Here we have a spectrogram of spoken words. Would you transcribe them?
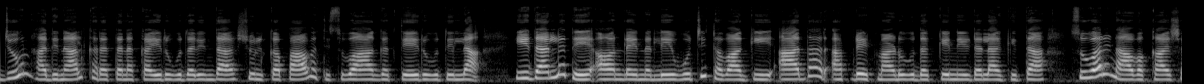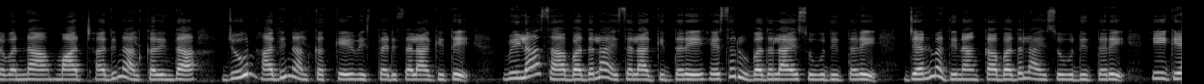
ಜೂನ್ ಹದಿನಾಲ್ಕರ ತನಕ ಇರುವುದರಿಂದ ಶುಲ್ಕ ಪಾವತಿಸುವ ಅಗತ್ಯ ಇರುವುದಿಲ್ಲ. ಇದಲ್ಲದೆ ಆನ್ಲೈನ್ನಲ್ಲಿ ಉಚಿತವಾಗಿ ಆಧಾರ್ ಅಪ್ಡೇಟ್ ಮಾಡುವುದಕ್ಕೆ ನೀಡಲಾಗಿದ್ದ ಸುವರ್ಣಾವಕಾಶವನ್ನು ಮಾರ್ಚ್ ಹದಿನಾಲ್ಕರಿಂದ ಜೂನ್ ಹದಿನಾಲ್ಕಕ್ಕೆ ವಿಸ್ತರಿಸಲಾಗಿದೆ. ವಿಳಾಸ ಬದಲಾಯಿಸಲಾಗಿದ್ದರೆ ಹೆಸರು ಬದಲಾಯಿಸುವುದಿದ್ದರೆ, ಜನ್ಮ ದಿನಾಂಕ ಬದಲಾಯಿಸುವುದಿದ್ದರೆ ಹೀಗೆ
